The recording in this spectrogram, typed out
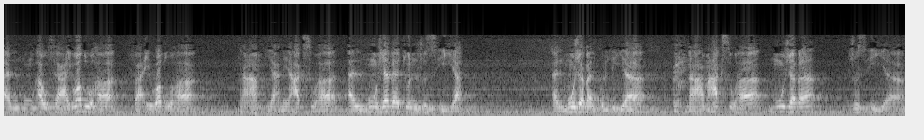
الم... أو فعوضها فعوضها نعم يعني عكسها الموجبة الجزئية. الموجبة الكلية نعم عكسها موجبة جزئية.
